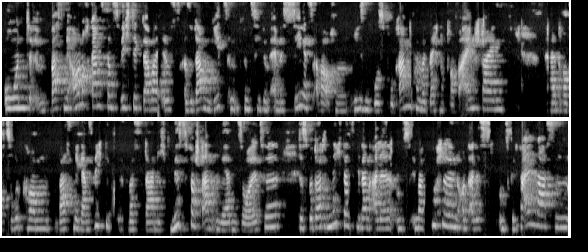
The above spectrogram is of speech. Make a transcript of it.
Und was mir auch noch ganz, ganz wichtig dabei ist, also darum geht es im Prinzip im MSC, ist aber auch ein riesengroßes Programm, können wir gleich noch drauf einsteigen, äh, darauf zurückkommen, was mir ganz wichtig ist, was da nicht missverstanden werden sollte. Das bedeutet nicht, dass wir dann alle uns immer kuscheln und alles uns gefallen lassen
